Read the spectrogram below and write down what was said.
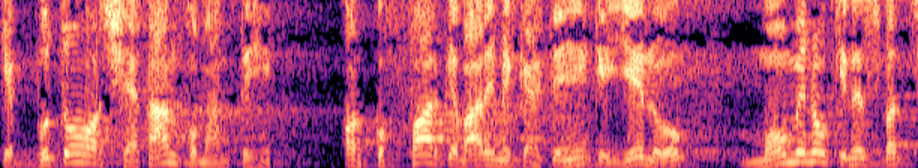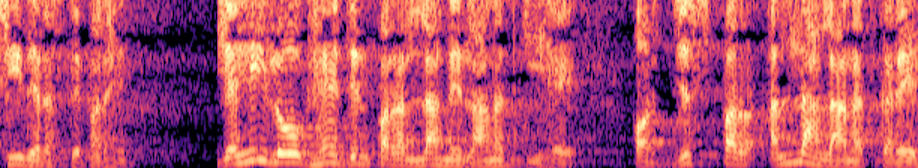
کہ بتوں اور شیطان کو مانتے ہیں اور کفار کے بارے میں کہتے ہیں کہ یہ لوگ مومنوں کی نسبت سیدھے رستے پر ہیں۔ یہی لوگ ہیں جن پر اللہ نے لانت کی ہے۔ اور جس پر اللہ لانت کرے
